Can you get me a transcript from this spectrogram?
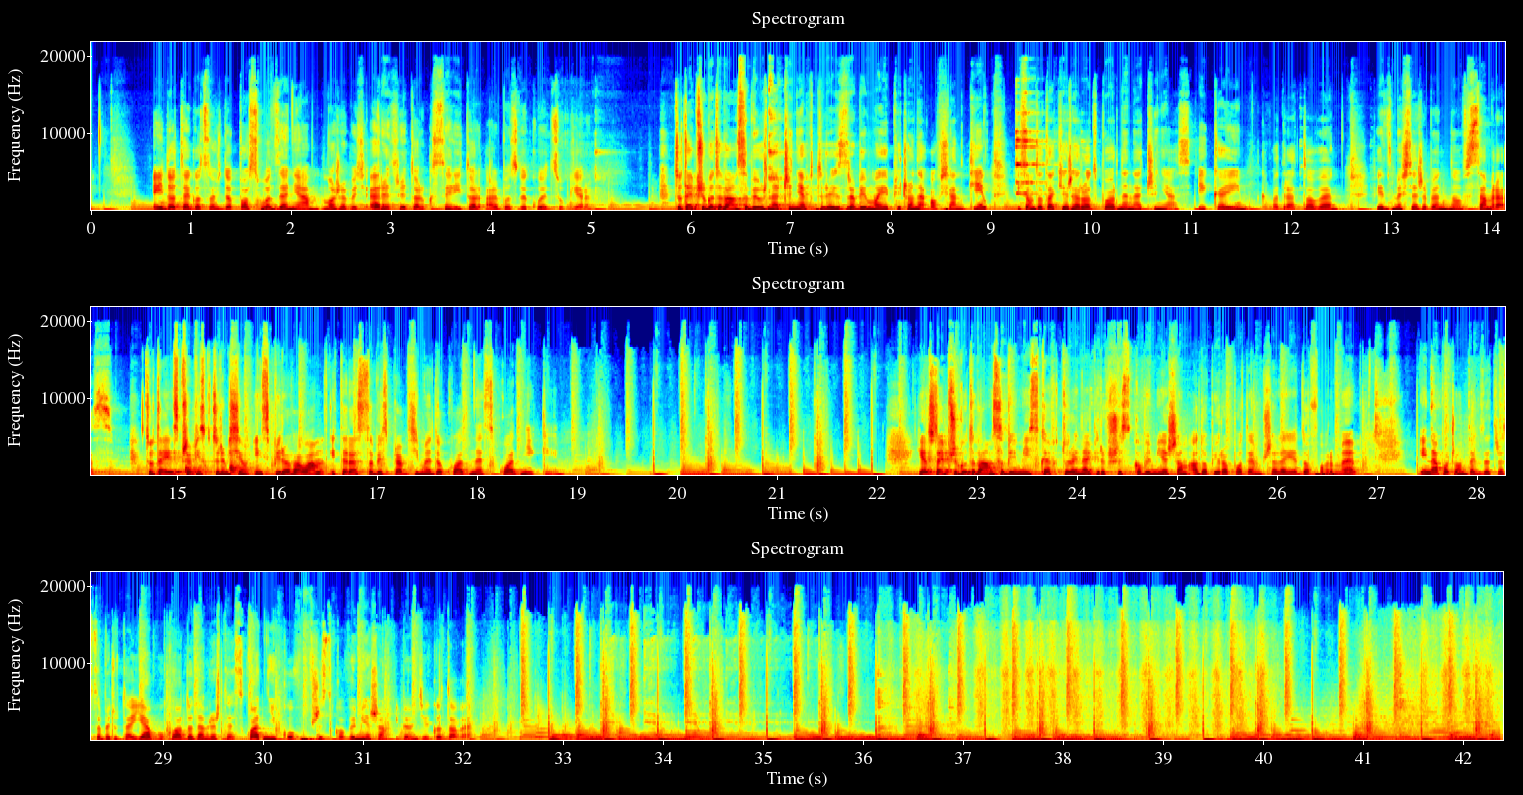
I do tego coś do posłodzenia. Może być erytrytol, ksylitol albo zwykły cukier. Tutaj przygotowałam sobie już naczynia, w których zrobię moje pieczone owsianki i są to takie żaroodporne naczynia z Ikei, kwadratowe, więc myślę, że będą w sam raz. Tutaj jest przepis, którym się inspirowałam i teraz sobie sprawdzimy dokładne składniki. Ja tutaj przygotowałam sobie miskę, w której najpierw wszystko wymieszam, a dopiero potem przeleję do formy. I na początek zetrę sobie tutaj jabłko, dodam resztę składników, wszystko wymieszam i będzie gotowe.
